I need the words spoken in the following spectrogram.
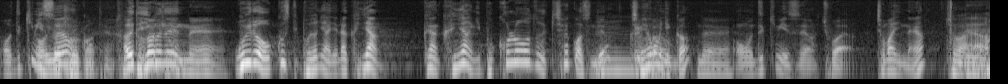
어 느낌 어, 이거 있어요. 좋을 것 같아요. 아 근데 이거는 좋네. 오히려 어쿠스틱 버전이 아니라 그냥 그냥 그냥 이 보컬로도 찰것 같은데요? 음, 지금 해보니까 네. 어 느낌이 있어요. 좋아요. 저만 있나요? 좋아요.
